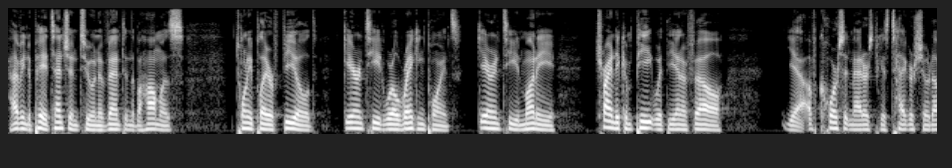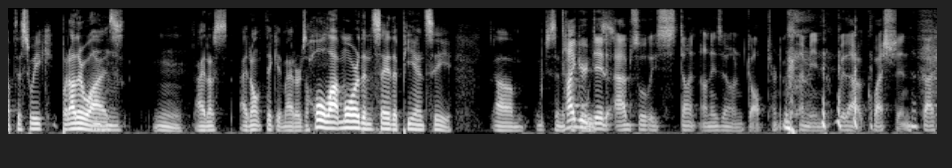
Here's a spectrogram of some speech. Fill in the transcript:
having to pay attention to an event in the Bahamas, 20 player field, guaranteed world ranking points, guaranteed money, trying to compete with the NFL. Yeah, of course it matters because Tiger showed up this week, but otherwise, mm, I don't I don't think it matters a whole lot more than say the PNC, um, which is in Tiger did absolutely stunt on his own golf tournament. I mean, without question, the fact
